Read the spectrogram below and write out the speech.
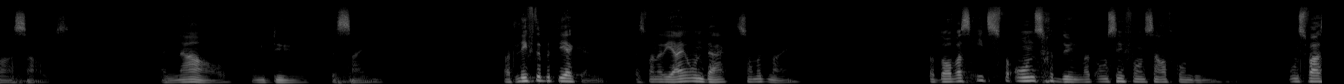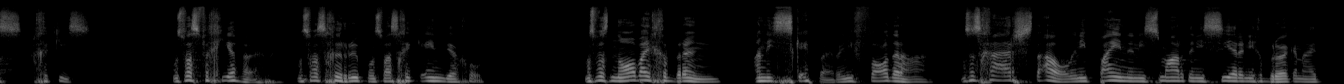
for ourselves. And now we do the same. Wat liefde beteken is wanneer jy ontdek saam met my dat daar was iets vir ons gedoen wat ons nie vir onsself kon doen nie. Ons was gekies. Ons was vergewe. Ons was geroep, ons was geken deur God. Ons was naby gebring aan die Skepper en die Vaderhart. Ons is geherstel in die pyn en die smart en die seer en die gebrokenheid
